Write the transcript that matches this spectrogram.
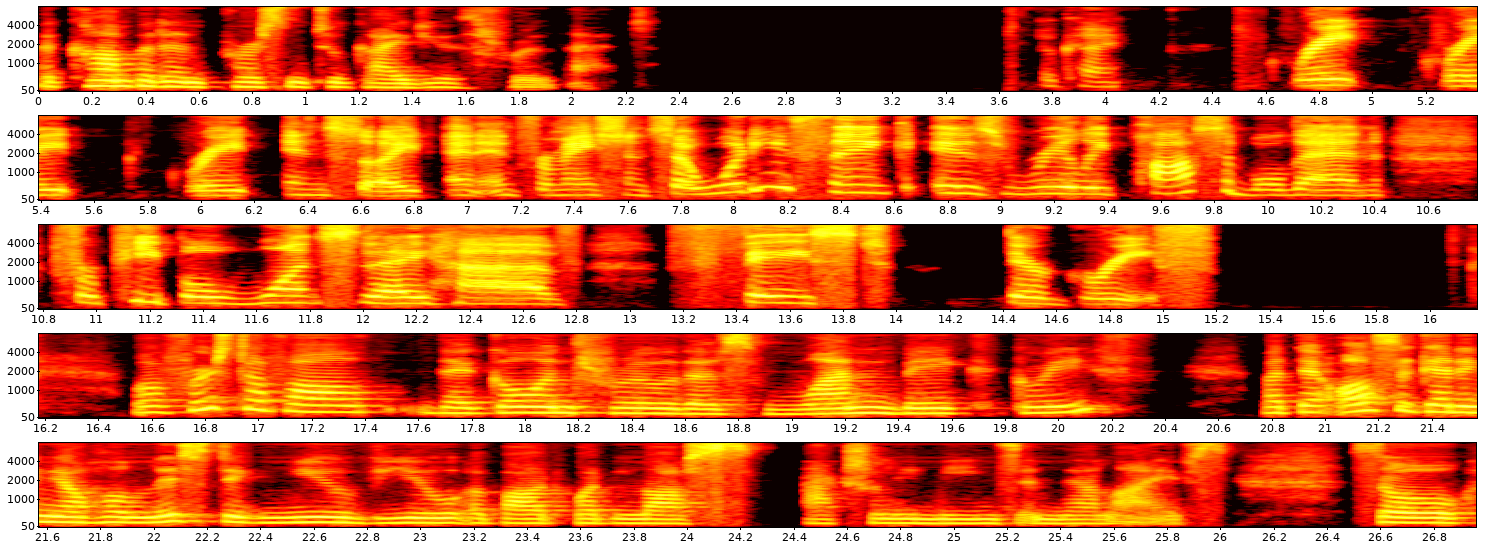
a competent person to guide you through that. Okay. Great, great, great insight and information. So what do you think is really possible then for people once they have faced their grief? Well, first of all, they're going through this one big grief, but they're also getting a holistic new view about what loss actually means in their lives. So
